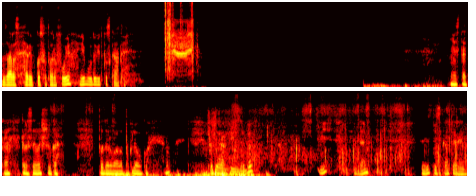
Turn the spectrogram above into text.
Зараз рибку сфотографую і буду відпускати. Ось така красива щука. Подарувала покльовку. Ну, фотографію зробив. І йдемо відпускати рибу.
